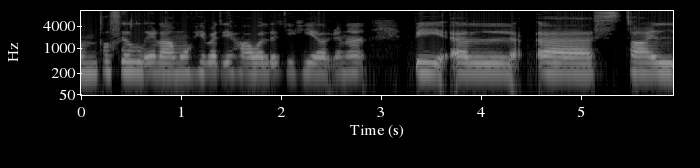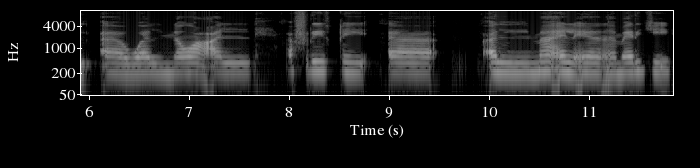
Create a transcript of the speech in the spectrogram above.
أن تصل إلى موهبتها والتي هي الغناء بالستايل والنوع الأفريقي المائل إلى الأمريكي.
